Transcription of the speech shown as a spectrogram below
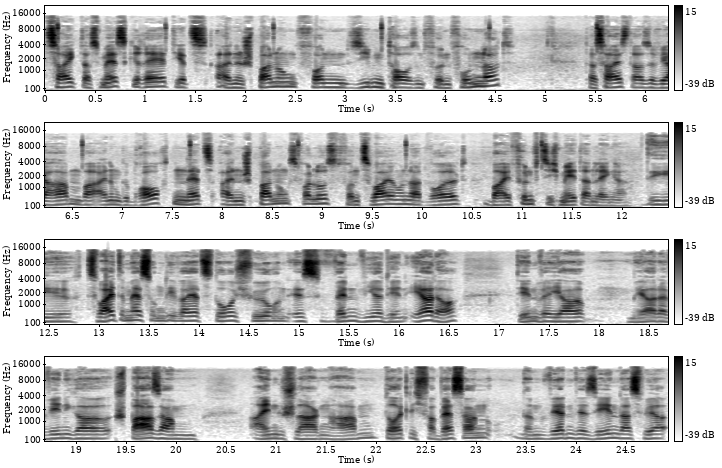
zeigt das Messgerät jetzt eine Spannung von 7500. Das heißt also, wir haben bei einem gebrauchten Netz einen Spannungsverlust von 200 Volt bei 50 Metern Länge. Die zweite Messung, die wir jetzt durchführen, ist, wenn wir den Erder, den wir ja mehr oder weniger sparsam eingeschlagen haben, deutlich verbessern, dann werden wir sehen, dass wir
